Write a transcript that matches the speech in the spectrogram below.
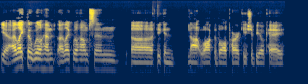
yeah, I like the Wilhelm. I like Wilhelmson. Uh, if he can not walk the ballpark, he should be okay.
